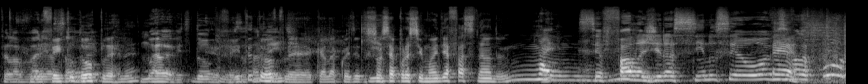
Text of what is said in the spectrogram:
pela variação. efeito Doppler, né? É, o efeito Doppler. efeito exatamente. Doppler, aquela coisa do som se aproximando e afastando. Você fala giracino, você ouve, É. você fala, pô,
